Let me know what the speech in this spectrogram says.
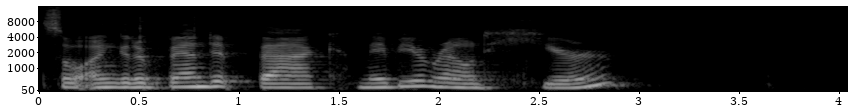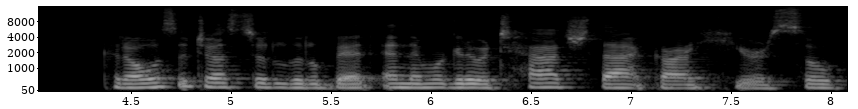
So I'm going to bend it back maybe around here could always adjust it a little bit. And then we're going to attach that guy here. So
